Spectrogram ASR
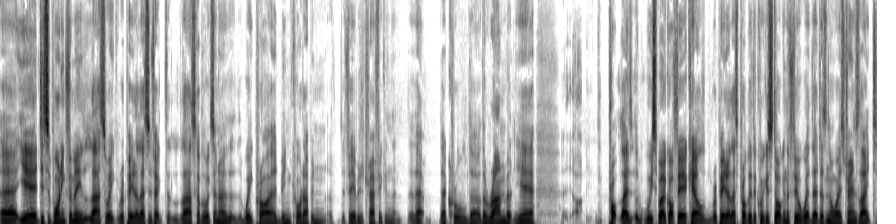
Uh, yeah, disappointing for me last week. Repeater less. In fact, the last couple of weeks, I know the week prior had been caught up in a fair bit of traffic and that that, that cruelled the the run. But yeah, we spoke off air, Cal. Repeater less probably the quickest dog in the field. That doesn't always translate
